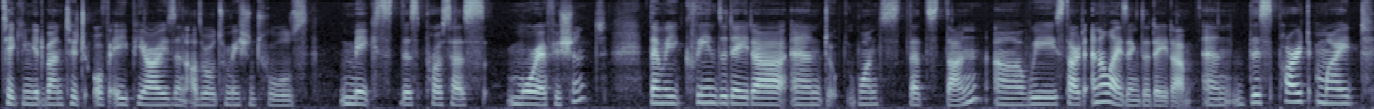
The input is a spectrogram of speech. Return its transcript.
taking advantage of APIs and other automation tools makes this process more efficient. Then we clean the data, and once that's done, uh, we start analyzing the data. And this part might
